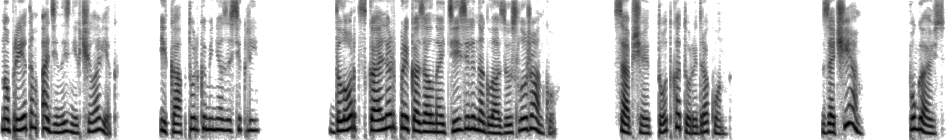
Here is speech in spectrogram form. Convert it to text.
Но при этом один из них человек. И как только меня засекли. Длорд Скайлер приказал найти зеленоглазую служанку. Сообщает тот, который дракон. Зачем? Пугаюсь,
